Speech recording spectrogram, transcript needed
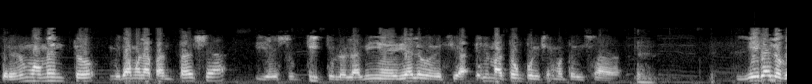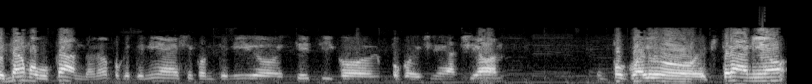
pero en un momento miramos la pantalla y el subtítulo, la línea de diálogo decía, él mató a un policía motorizado. Y era lo que estábamos buscando, ¿no? Porque tenía ese contenido estético, un poco de cine de acción, un poco algo extraño,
